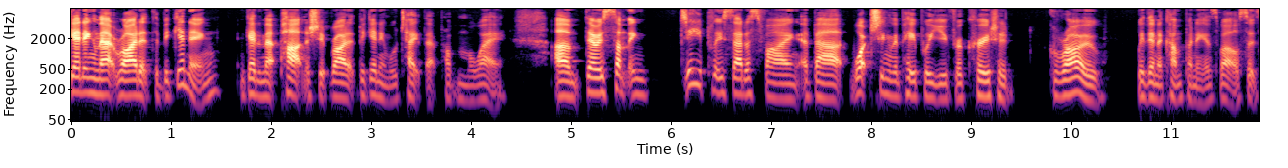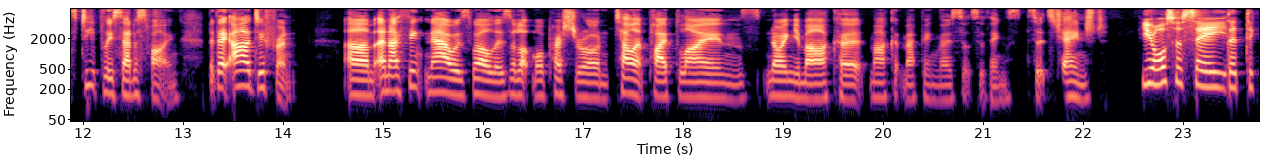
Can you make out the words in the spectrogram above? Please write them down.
getting that right at the beginning and getting that partnership right at the beginning will take that problem away. Um, there is something deeply satisfying about watching the people you've recruited grow within a company as well. So it's deeply satisfying, but they are different. Um, and I think now as well, there's a lot more pressure on talent pipelines, knowing your market, market mapping, those sorts of things. So it's changed. You also say that the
